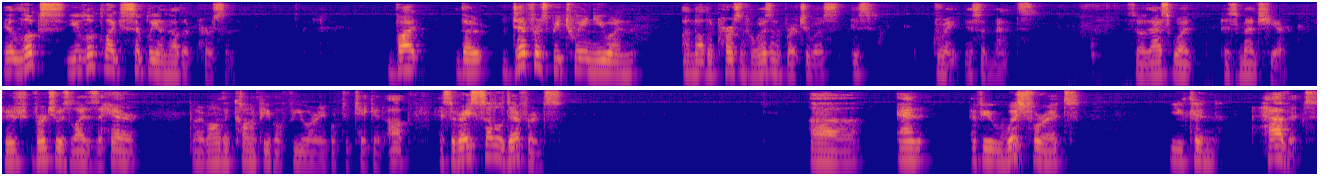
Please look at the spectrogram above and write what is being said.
It looks you look like simply another person. But the difference between you and another person who isn't virtuous is great, it's immense. So that's what is meant here. Virtue is light as a hair, but among the common people, few are able to take it up. It's a very subtle difference. Uh, and if you wish for it, you can have it.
